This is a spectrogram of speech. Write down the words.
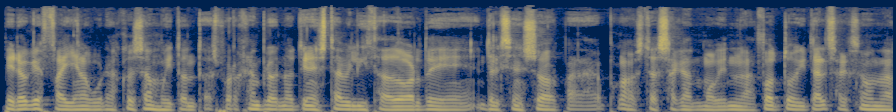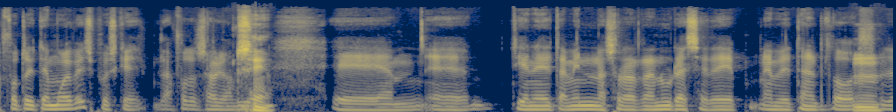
pero que falla en algunas cosas muy tontas. Por ejemplo, no tiene estabilizador de, del sensor para cuando estás sacando, moviendo una foto y tal, sacas una foto y te mueves, pues que la foto salga bien. Eh, eh, tiene también una sola ranura SD en vez de tener dos. Mm.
